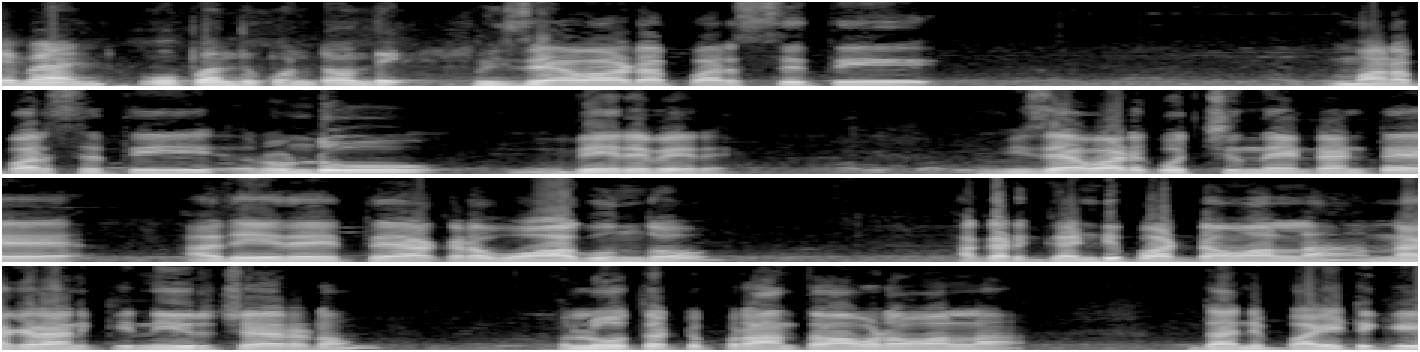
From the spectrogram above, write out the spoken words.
డిమాండ్ ఊపందుకుంటోంది. విజయవాడ పరిస్థితి మన పరిస్థితి రెండు వేరే వేరే. విజయవాడకి వచ్చింది ఏంటంటే అది ఏదైతే అక్కడ వాగుందో అక్కడ గండి పడడం వలన నగరానికి నీరు చేరడం లోతట్టు ప్రాంతం అవడం వల్ల దాన్ని బయటికి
